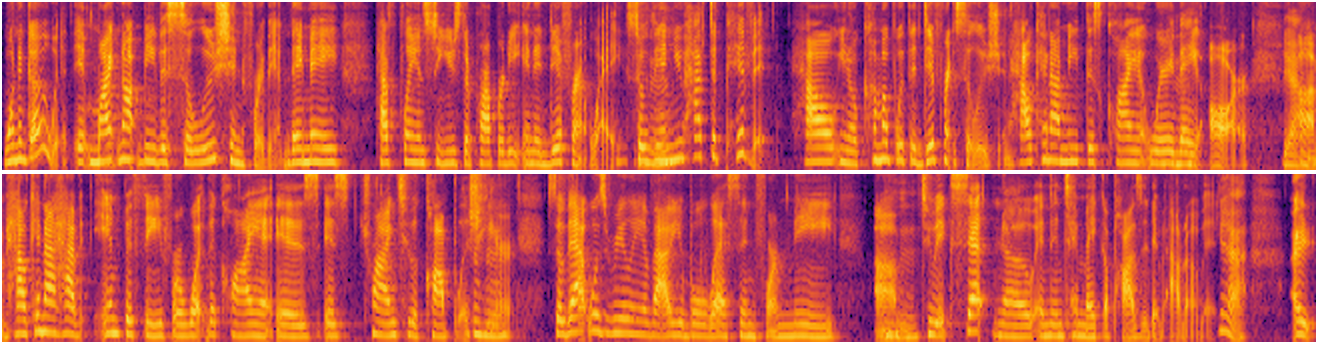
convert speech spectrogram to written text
want to go with. It might not be the solution for them. They may have plans to use the property in a different way. So then you have to pivot. How, you know, come up with a different solution. How can I meet this client where they are? Yeah. Um, how can I have empathy for what the client is is trying to accomplish here? So that was really a valuable lesson for me um, to accept no and then to make a positive out of it. Yeah. I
